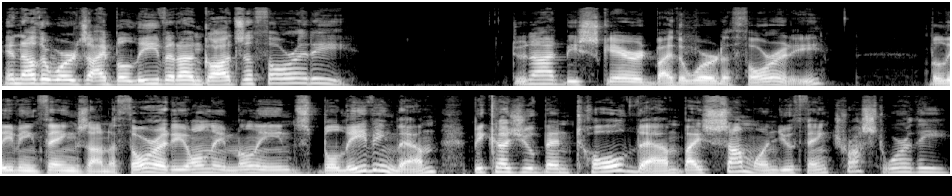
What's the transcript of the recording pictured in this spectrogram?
In other words, I believe it on God's authority. Do not be scared by the word authority. Believing things on authority only means believing them because you've been told them by someone you think trustworthy.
